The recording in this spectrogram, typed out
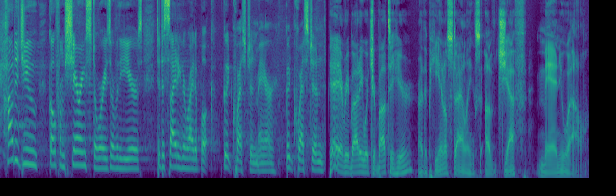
How did you go from sharing stories over the years to deciding to write a book? Good question, Mayor. Good question. Hey, everybody, what you're about to hear are the piano stylings of Jeff Manuel.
